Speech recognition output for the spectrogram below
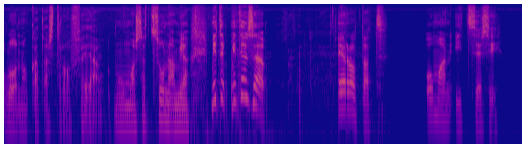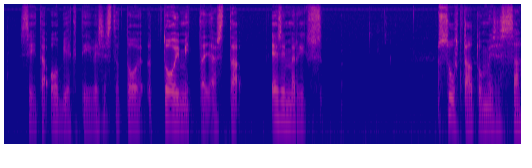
luonnonkatastrofeja, muun muassa tsunamia. Miten, miten sä erotat oman itsesi siitä objektiivisesta to- toimittajasta esimerkiksi suhtautumisessa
